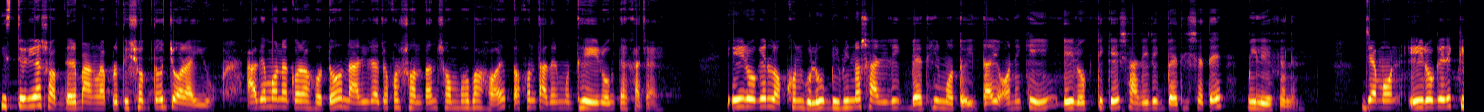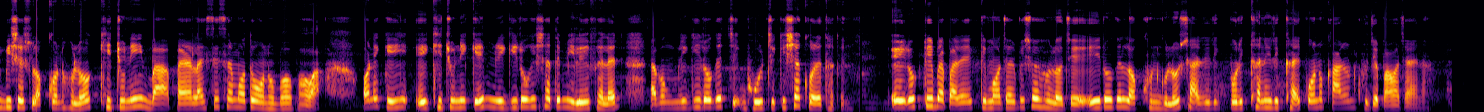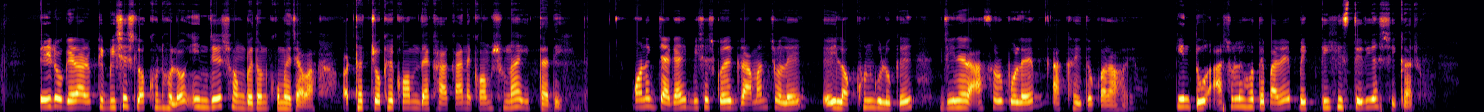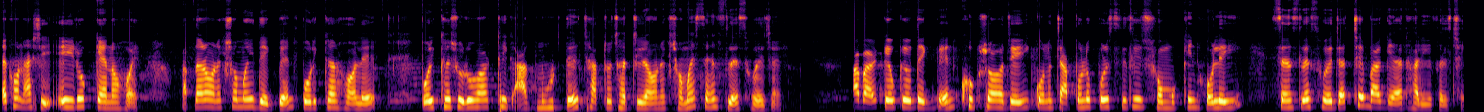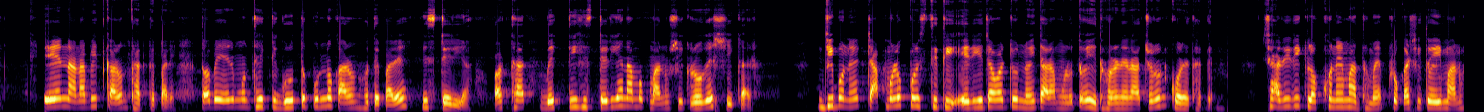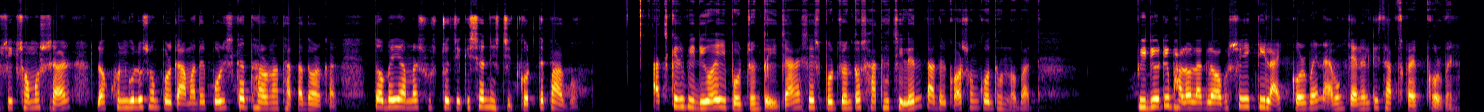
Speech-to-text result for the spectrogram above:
হিস্টেরিয়া শব্দের বাংলা প্রতিশব্দ জরায়ু। আগে মনে করা হতো, নারীরা যখন সন্তান সম্ভবা হয়, তখন তাদের মধ্যে এই রোগ দেখা যায়। এই রোগের লক্ষণগুলো বিভিন্ন শারীরিক ব্যাধির মতোই, তাই অনেকেই এই রোগটিকে শারীরিক ব্যাধির সাথে মিলিয়ে ফেলেন। যেমন, এই রোগের একটি বিশেষ লক্ষণ হলো খিচুনি বা প্যারালাইসিসের মতো অনুভব হওয়া। অনেকেই এই খিচুনিকে মৃগী রোগের সাথে মিলিয়ে ফেলেন এবং মৃগী রোগের ভুল চিকিৎসা করে থাকেন। এই রোগটির ব্যাপারে একটি মজার বিষয় হলো যে, এই রোগের লক্ষণগুলো শারীরিক পরীক্ষা নিরীক্ষায় কোনো কারণ খুঁজে পাওয়া যায় না। এই রোগের আরেকটি বিশেষ লক্ষণ হলো ইন্দ্রিয়ের সংবেদন কমে যাওয়া, অর্থাৎ চোখে কম দেখা, কানে কম শোনা ইত্যাদি। অনেক জায়গায়, বিশেষ করে গ্রামাঞ্চলে, এই লক্ষণগুলোকে জিনের আসর বলে আখ্যায়িত করা হয়। কিন্তু আসলে হতে পারে ব্যক্তি হিস্টেরিয়ার শিকার। এখন আসি, এই রোগ কেন হয়? আপনারা অনেক সময়ই দেখবেন, পরীক্ষার হলে, পরীক্ষা শুরু হওয়ার ঠিক আগ মুহূর্তে ছাত্রছাত্রীরা অনেক সময় সেন্সলেস হয়ে যায়। আবার কেউ কেউ দেখবেন খুব সহজেই কোনো চাপমূলক পরিস্থিতির সম্মুখীন হলেই সেন্সলেস হয়ে যাচ্ছে বা জ্ঞান হারিয়ে ফেলছে। এর নানাবিধ কারণ থাকতে পারে, তবে এর মধ্যে একটি গুরুত্বপূর্ণ কারণ হতে পারে হিস্টেরিয়া অর্থাৎ ব্যক্তি হিস্টেরিয়া নামক মানসিক রোগের শিকার। জীবনের চাপমূলক পরিস্থিতি এড়িয়ে যাওয়ার জন্যই তারা মূলত এই ধরনের আচরণ করে থাকেন। শারীরিক লক্ষণের মাধ্যমে প্রকাশিত এই মানসিক সমস্যার লক্ষণগুলো সম্পর্কে আমাদের পরিষ্কার ধারণা থাকা দরকার। তবেই আমরা সুষ্ঠু চিকিৎসা নিশ্চিত করতে পারব। আজকের ভিডিও এই পর্যন্তই। যারা শেষ পর্যন্ত সাথে ছিলেন, তাদেরকে অসংখ্য ধন্যবাদ। ভিডিওটি ভালো লাগলে অবশ্যই একটি লাইক করবেন এবং চ্যানেলটি সাবস্ক্রাইব করবেন।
